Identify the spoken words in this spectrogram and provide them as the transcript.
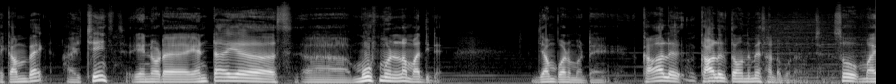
I come back I change என்னோட என்டையர் மூவ்மெண்ட்லாம் மாற்றிட்டேன் ஜம்ப் பண்ண மாட்டேன். காலு காலுக்கு தகுந்த மாதிரி சண்டை போட ஆரம்பிச்சேன். ஸோ மை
